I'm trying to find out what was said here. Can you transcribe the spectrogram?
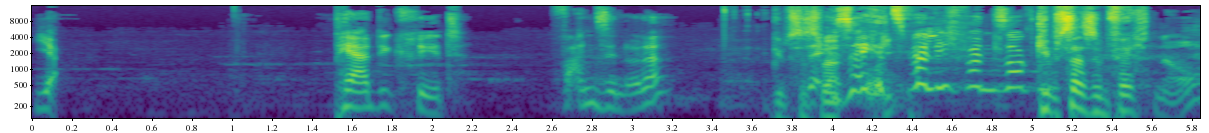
Ja. Per Dekret. Wahnsinn, oder? Gibt's das, Da ist er jetzt völlig von Socken. gibt's das im Fechten auch?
